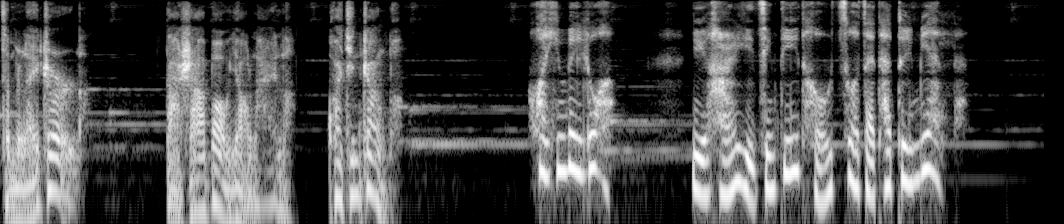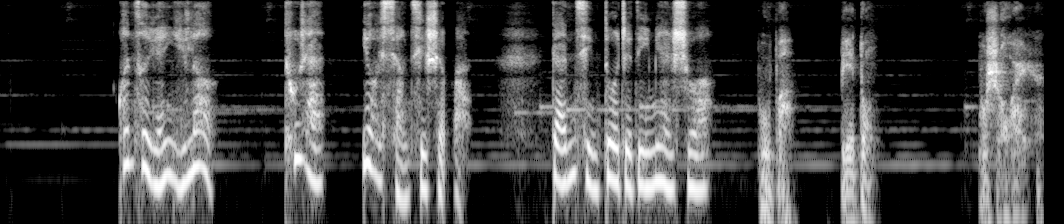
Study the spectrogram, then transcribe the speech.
怎么来这儿了？大沙暴要来了，快进帐篷。话音未落，女孩已经低头坐在他对面了。观测员一愣，突然又想起什么，赶紧跺着地面说：“不吧，别动，不是坏人。”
